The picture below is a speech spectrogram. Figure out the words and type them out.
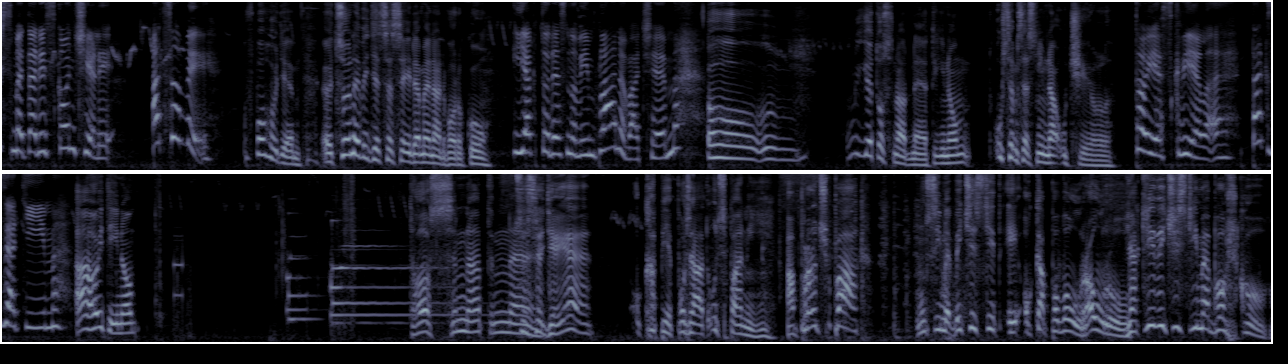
už jsme tady skončili. A co vy? V pohodě. Co nevidět se sejdeme na dvorku? Jak to jde s novým plánovačem? O, je to snadné, Týno. Už jsem se s ním naučil. To je skvělé. Tak zatím. Ahoj, Týno. To snad ne. Co se děje? Okap je pořád ucpaný. A proč pak? Musíme vyčistit i okapovou rouru. Jak ji vyčistíme, Božku?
